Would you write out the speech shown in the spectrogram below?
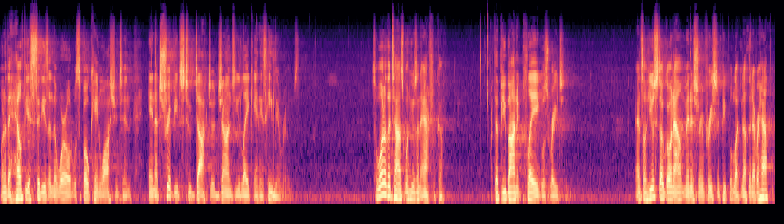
one of the healthiest cities in the world was Spokane, Washington, and attributes to Dr. John G. Lake and his healing rooms. So, one of the times when he was in Africa, the bubonic plague was raging. And so he was still going out ministering preaching to people like nothing ever happened.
